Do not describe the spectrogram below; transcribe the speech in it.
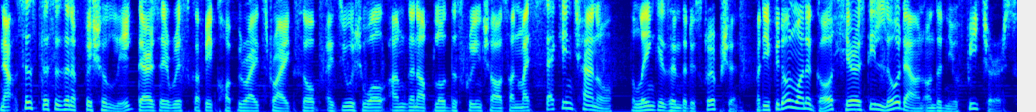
Now, since this is an official leak, there's a risk of a copyright strike, so as usual, I'm gonna upload the screenshots on my second channel. The link is in the description. But if you don't want to go, here is the lowdown on the new features.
